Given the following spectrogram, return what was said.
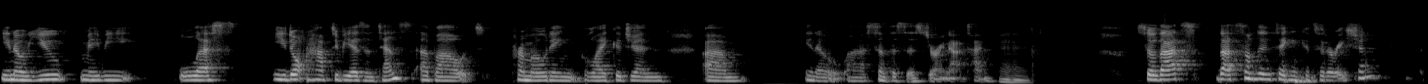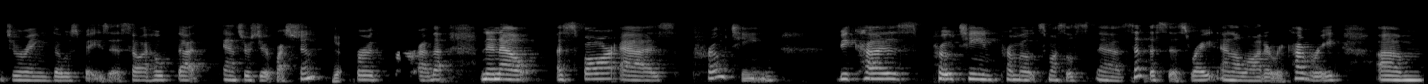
you know you maybe less you don't have to be as intense about promoting glycogen, um, you know, uh, synthesis during that time. Mm-hmm. So that's that's something to take in consideration during those phases. So I hope that answers your question yeah. for, for uh, that. And now, as far as protein, because protein promotes muscle uh, synthesis, right, and a lot of recovery, um,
